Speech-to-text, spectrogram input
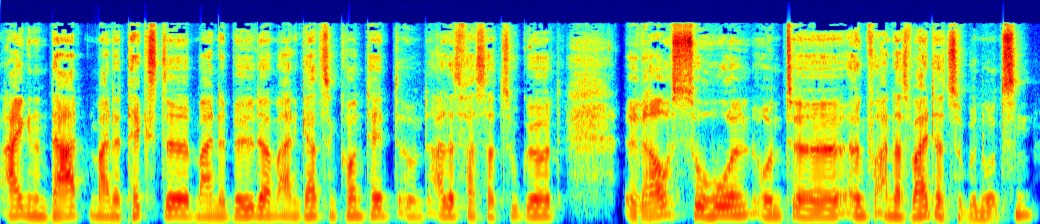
eigenen Daten, meine Texte, meine Bilder, meinen ganzen Content und alles, was dazu gehört, rauszuholen und äh, irgendwo anders weiter zu benutzen,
